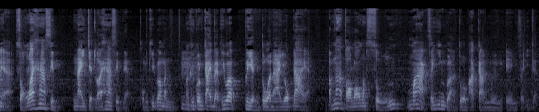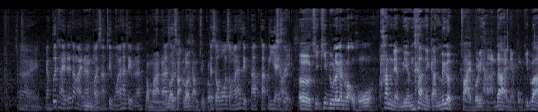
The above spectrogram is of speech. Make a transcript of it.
เนี่ย250 ใน 750 เนี่ย ผมคิดว่ามันอืมมันคือกลไกแบบที่ว่าเปลี่ยนตัวนายกได้อะอำนาจต่อรองมันสูงมากซะยิ่งกว่าตัวพรรคการเมืองเองซะอีกอะ ใช่อย่างเพื่อไทยได้เท่าไหร่อืนะมร้อยสามสิบร้อยห้าสิบนะ ประมาณนั้นล่าร้สุอยดร้อยสามสิบกว่าแต่สวสองร้อยห้าสิบครับพักนี้ใหญ่สุดเออคิดคิดดูแล้วกันว่า โอ้โห ท่านเนี่ยมีอำนาจในการเลือกฝ่ายบริหารได้เนี่ย ผมคิดว่า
